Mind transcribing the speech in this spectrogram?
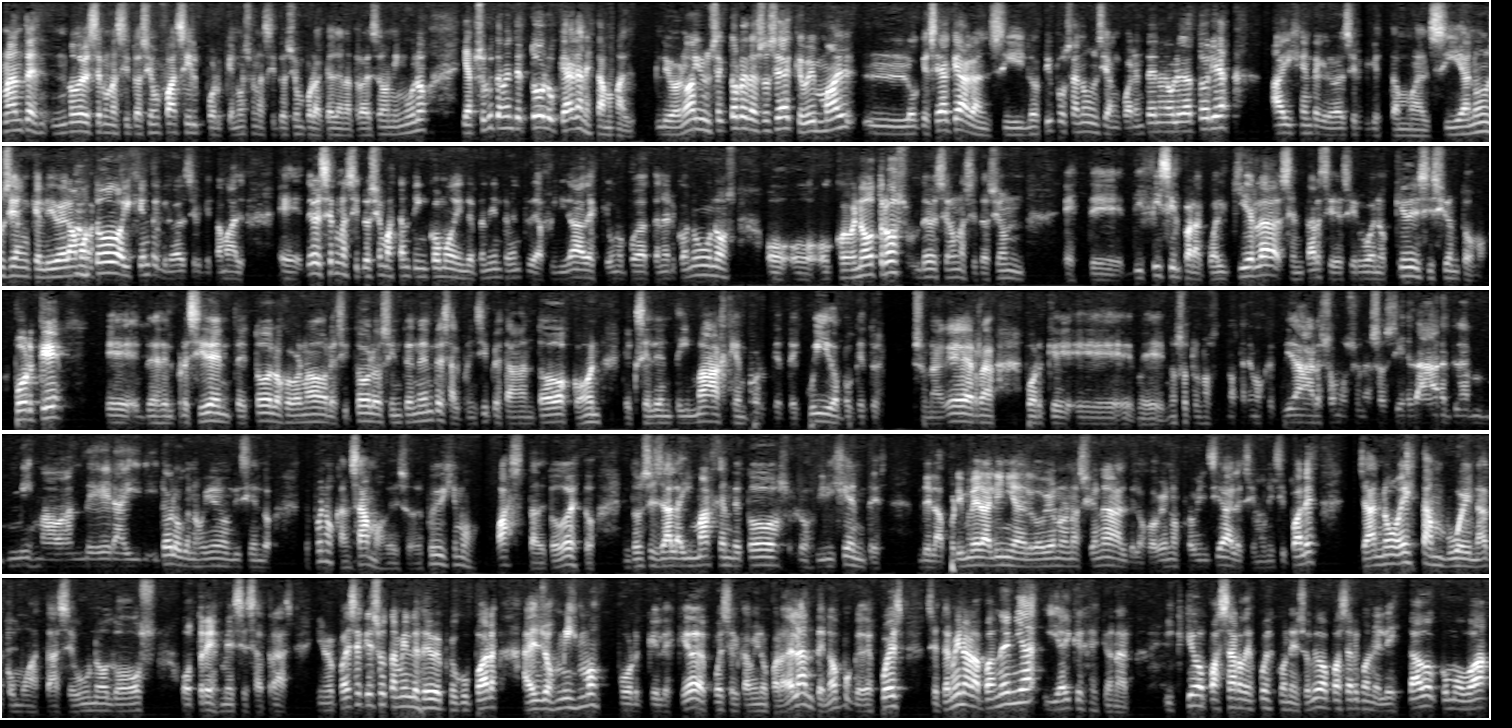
gobernantes no debe ser una situación fácil porque no es una situación por la que hayan atravesado ninguno y absolutamente todo lo que hagan está mal. Digo, no hay un sector de la sociedad que ve mal lo que sea que hagan. Si los tipos anuncian cuarentena obligatoria, hay gente que le va a decir que está mal. Si anuncian que liberamos todo, hay gente que le va a decir que está mal. Eh, debe ser una situación bastante incómoda independientemente de afinidades que uno pueda tener con unos o con otros. Debe ser una situación este, difícil para cualquiera sentarse y decir, bueno, ¿qué decisión tomo? Porque eh, desde el presidente, todos los gobernadores y todos los intendentes al principio estaban todos con excelente imagen, porque te cuido, porque es una guerra, porque eh, eh, nosotros nos, tenemos que cuidar, somos una sociedad, la misma bandera y, y, todo lo que nos vinieron diciendo. Después nos cansamos de eso, después dijimos, basta de todo esto. Entonces ya la imagen de todos los dirigentes de la primera línea del gobierno nacional, de los gobiernos provinciales y municipales, ya no es tan buena como hasta hace uno, dos o tres meses atrás. Y me parece que eso también les debe preocupar a ellos mismos porque les queda después el camino para adelante, ¿no? Porque después se termina la pandemia y hay que gestionar. ¿Y qué va a pasar después con eso? ¿Qué va a pasar con el Estado? ¿Cómo va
